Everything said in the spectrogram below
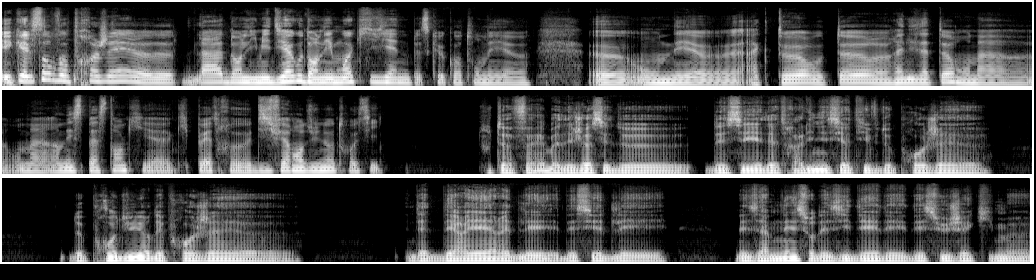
Et quels sont vos projets euh, là dans l'immédiat ou dans les mois qui viennent? Parce que quand on est, euh, euh, on est euh, acteur, auteur, réalisateur, on a, on a un espace-temps qui, qui peut être différent d'une autre aussi. Tout à fait. Bah déjà, c'est de d'essayer d'être à l'initiative de projets, de produire des projets, euh, d'être derrière et de les- d'essayer de les, les amener sur des idées, des, des sujets qui me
